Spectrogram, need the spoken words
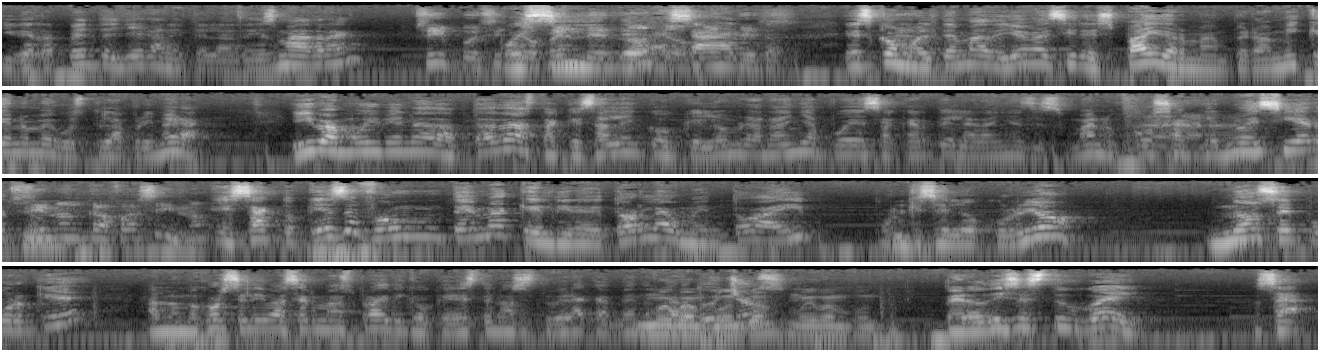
y de repente llegan y te la desmadran. Sí, pues sí pues te sí, ofendes, te- ¿no? Te exacto. ofendes. Es como el tema de yo iba a decir Spider-Man, pero a mí que no me gustó la primera. Iba muy bien adaptada hasta que salen con que el hombre araña puede sacarte las arañas de su mano, cosa que no es cierto. Sí, nunca fue así, ¿no? Exacto, que ese fue un tema que el director le aumentó ahí porque se le ocurrió. No sé por qué. A lo mejor se le iba a hacer más práctico que este no se estuviera cambiando Muy buen cartuchos. punto, muy buen punto. Pero dices tú, güey, o sea,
